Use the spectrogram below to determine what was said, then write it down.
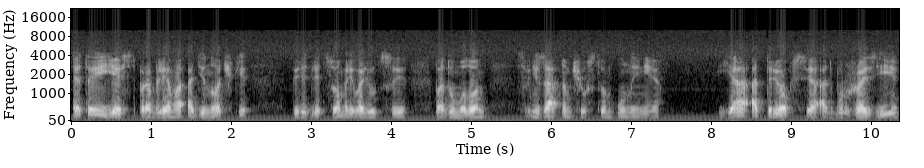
Это и есть проблема одиночки перед лицом революции, подумал он с внезапным чувством уныния. Я отрекся от буржуазии,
